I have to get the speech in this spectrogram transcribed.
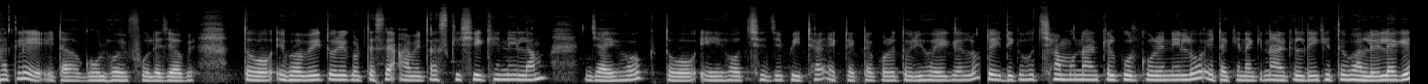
থাকলে এটা গোল হয়ে ফুলে যাবে। তো এভাবেই তৈরি করতেছে। আমি তো আজকে শিখে নিলাম। যাই হোক, তো এই হচ্ছে যে পিঠা, একটা একটা করে তৈরি হয়ে গেল। তো এদিকে হচ্ছে আম্মু নারকেল পুর করে নিল। এটাকে নাকি নারকেল দিয়ে খেতে ভালোই লাগে।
